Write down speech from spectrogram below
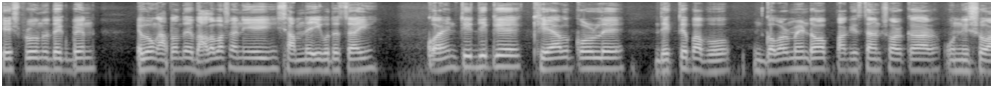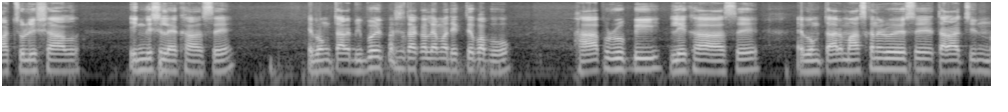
শেষ পর্যন্ত দেখবেন, এবং আপনাদের ভালোবাসা নিয়েই সামনে এগোতে চাই। কয়েনটির দিকে খেয়াল করলে দেখতে পাবো গভর্নমেন্ট অফ পাকিস্তান সরকার উনিশশো আটচল্লিশ সাল ইংলিশে লেখা আছে এবং তার বিপরীত পাশে তাকালে আমরা দেখতে পাবো, হাফ রুপি লেখা আছে এবং তার মাঝখানে রয়েছে তারা চিহ্ন।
